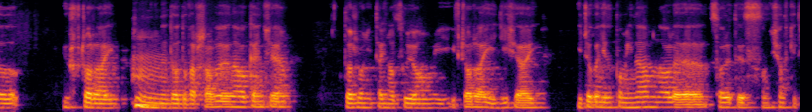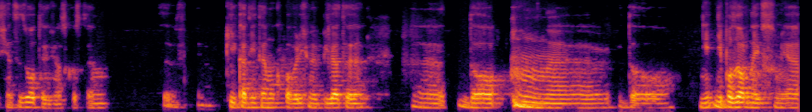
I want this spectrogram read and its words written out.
do, już wczoraj do, do Warszawy na Okęcie. To, że oni tutaj nocują i, i wczoraj, i dzisiaj, niczego nie wypominam, no ale sorry, to jest, są dziesiątki tysięcy złotych, w związku z tym kilka dni temu kupowaliśmy bilety do, do niepozornej w sumie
